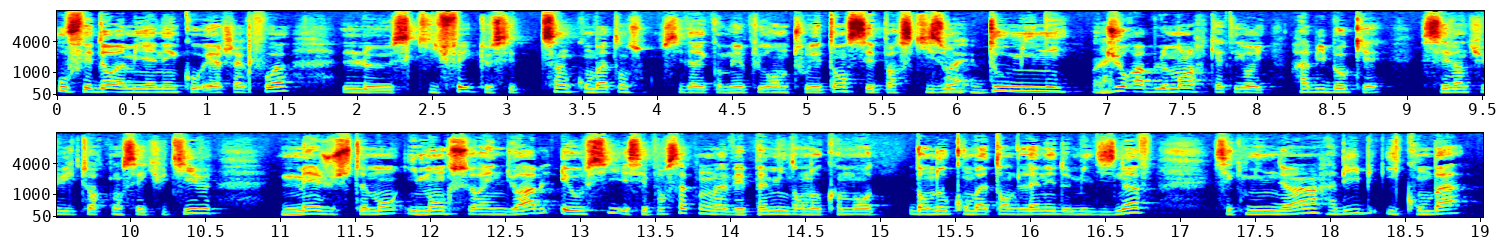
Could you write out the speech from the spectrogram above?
ou Fedor Emelianenko. Et à chaque fois, le, ce qui fait que ces cinq combattants sont considérés comme les plus grands de tous les temps, c'est parce qu'ils ont Ouais. dominé Ouais. durablement leur catégorie. Habib ok, c'est 28 victoires consécutives, mais justement, il manque ce règne durable. Et aussi, et c'est pour ça qu'on l'avait pas mis dans nos, dans nos combattants de l'année 2019, c'est que mine de rien, Habib, il combat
